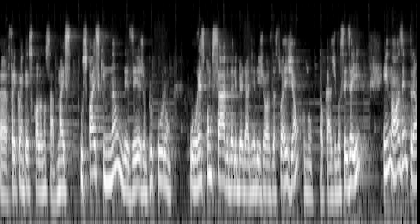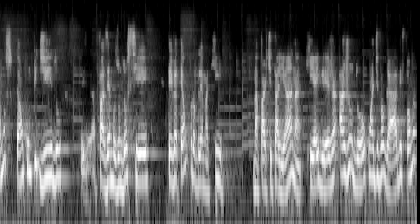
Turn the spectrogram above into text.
uh, frequentem a escola no sábado. Mas os pais que não desejam procuram o responsável da liberdade religiosa da sua região, como é o caso de vocês aí, e nós entramos, então, com um pedido, fazemos um dossiê. Teve até um problema aqui na parte italiana que a igreja ajudou com advogado e fomos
